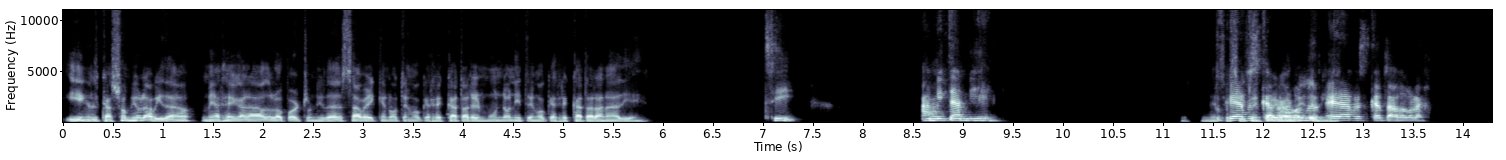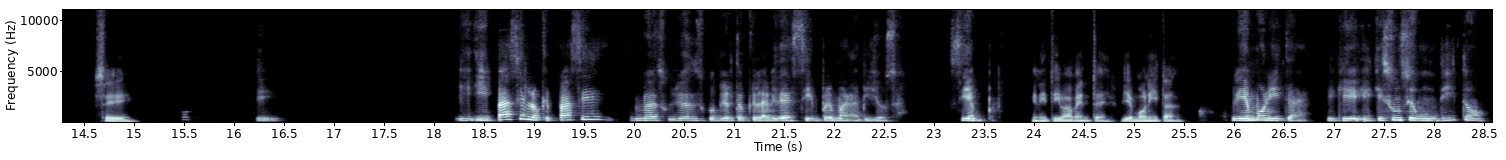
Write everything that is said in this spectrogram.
Y en el caso mío, la vida me ha regalado la oportunidad de saber que no tengo que rescatar el mundo ni tengo que rescatar a nadie. Sí, a mí también, porque era rescatadora, mí. era rescatadora, Sí, sí. Y, y pase lo que pase, yo he descubierto que la vida es siempre maravillosa, siempre. definitivamente. Bien bonita. Bien bonita, y que, y que es un segundito,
